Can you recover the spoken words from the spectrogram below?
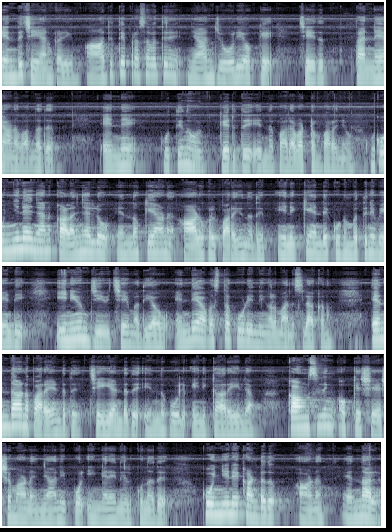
എന്ത് ചെയ്യാൻ കഴിയും. ആദ്യത്തെ പ്രസവത്തിന് ഞാൻ ജോലി ഒക്കെ ചെയ്തു തന്നെയാണ് വന്നത്. എന്നെ കുത്തിനോക്കരുത് എന്ന് പലവട്ടം പറഞ്ഞു. കുഞ്ഞിനെ ഞാൻ കളഞ്ഞല്ലോ എന്നൊക്കെയാണ് ആളുകൾ പറയുന്നത്. എനിക്ക് എന്റെ കുടുംബത്തിന് വേണ്ടി ഇനിയും ജീവിച്ചേ മതിയാവൂ. എന്റെ അവസ്ഥ കൂടി നിങ്ങൾ മനസ്സിലാക്കണം. എന്താണ് പറയേണ്ടത് ചെയ്യേണ്ടത് എന്ന് പോലും എനിക്കറിയില്ല കൗൺസിലിംഗ് ഒക്കെ ശേഷമാണ് ഞാനിപ്പോൾ ഇങ്ങനെ നിൽക്കുന്നത്. കുഞ്ഞിനെ കണ്ടത് ആണ്. എന്നാൽ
